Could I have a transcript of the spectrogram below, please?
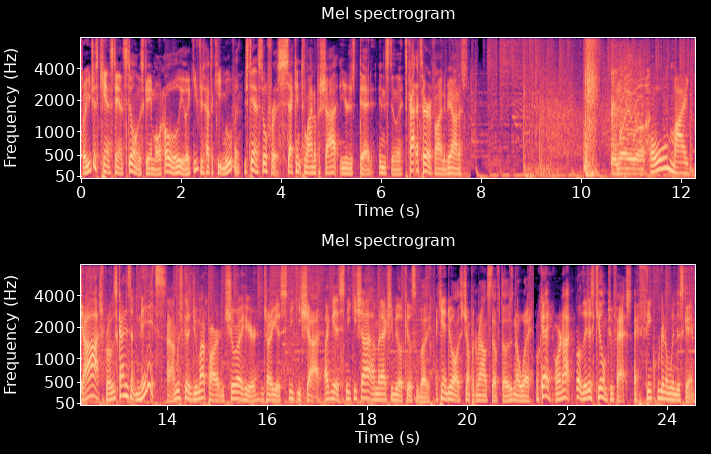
Bro, you just can't stand still in this game mode. Holy, like you just have to keep moving. You stand still for a second to line up a shot and you're just dead instantly. It's kind of terrifying to be honest. Oh my gosh, bro. This guy doesn't miss. Right, I'm just going to do my part and chill right here and try to get a sneaky shot. If I can get a sneaky shot, I'm going to actually be able to kill somebody. I can't do all this jumping around stuff, though. There's no way. Okay, or not. Bro, they just kill him too fast. I think we're going to win this game.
